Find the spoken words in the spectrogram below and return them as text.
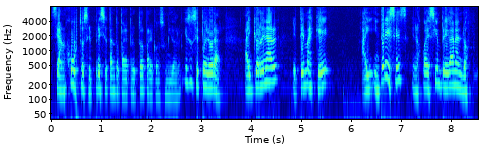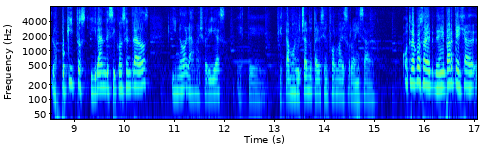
sean justos el precio tanto para el productor como para el consumidor. Y eso se puede lograr. Hay que ordenar, el tema es que hay intereses en los cuales siempre ganan los, los poquitos y grandes y concentrados y no las mayorías este, que estamos luchando tal vez en forma desorganizada. Otra cosa de, mi parte, ya eh,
